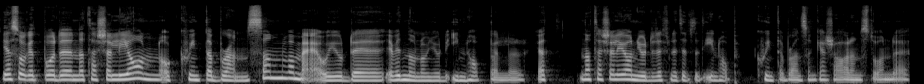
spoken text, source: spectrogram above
Jag såg att både Natasha Leon och Quinta Brunson var med och gjorde, jag vet inte om de gjorde inhopp eller, ja, Natasha Leon gjorde definitivt ett inhopp. Quinta Brunson kanske har en stående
